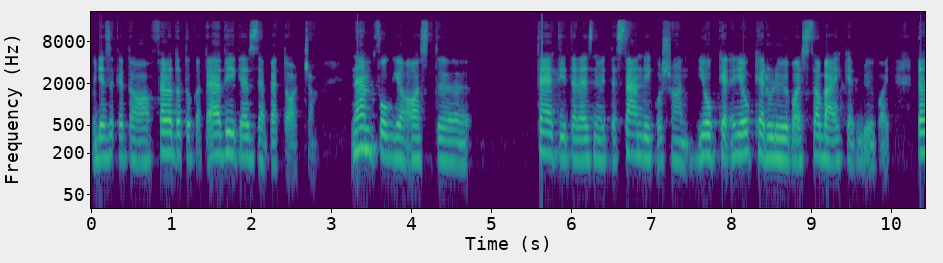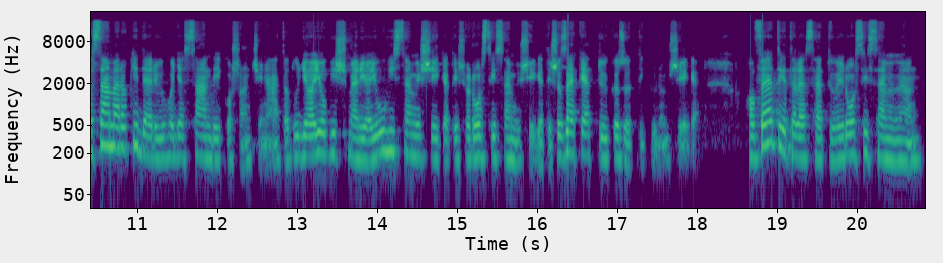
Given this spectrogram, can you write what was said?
hogy ezeket a feladatokat elvégezze, betartsa. Nem fogja azt feltételezni, hogy te szándékosan jogkerülő vagy, szabálykerülő vagy. De a számára kiderül, hogy ezt szándékosan csináltad. Ugye a jog ismeri a jó hiszeműséget és a rossz hiszeműséget, és az e kettő közötti különbséget. Ha feltételezhető, hogy rossz hiszeműen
